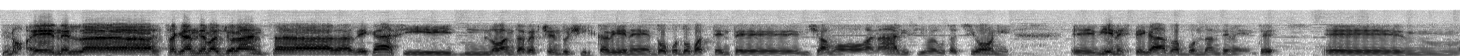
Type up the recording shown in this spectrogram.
No, e nella stragrande maggioranza dei casi, il 90% circa, viene dopo, dopo attente diciamo, analisi, valutazioni, eh, viene spiegato abbondantemente, ehm,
